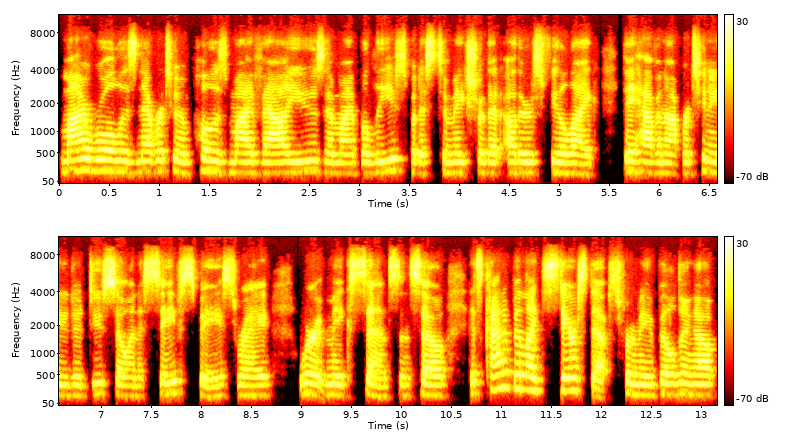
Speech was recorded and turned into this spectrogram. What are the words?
my role is never to impose my values and my beliefs, but it's to make sure that others feel like they have an opportunity to do so in a safe space, right, where it makes sense. And so it's kind of been like stair steps for me, building up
